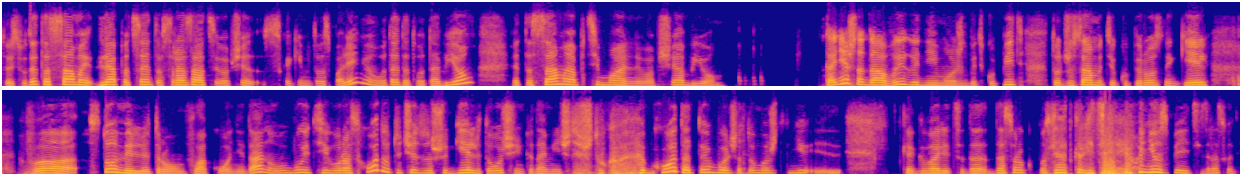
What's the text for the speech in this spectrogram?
То есть вот это самый, для пациентов с розацией вообще с каким-то воспалением, вот этот вот объем, это самый оптимальный вообще объем. Конечно, да, выгоднее, может быть, купить тот же самый антикуперозный гель в 100 миллилитровом флаконе, да, но вы будете его расходовать, учитывая, что гель это очень экономичная штука, год, а то и больше, а то, может, не, как говорится, до, до срока после открытия его не успеете израсходовать.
